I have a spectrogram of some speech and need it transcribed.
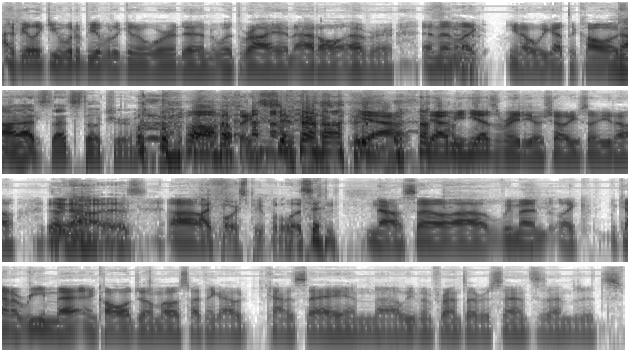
I feel like you wouldn't be able to get a word in with Ryan at all ever. And then Fair. like you know we got to college. nah, and, that's that's still true. like, oh, Nothing's changed. yeah, yeah. I mean, he has a radio show, so you know. You know how it is. Um, I force people to listen. no, so uh, we met like we kind of re-met in college almost. I think I would kind of say, and uh, we've been friends ever since. And it's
